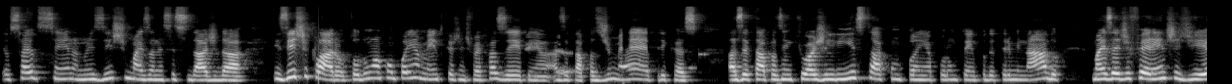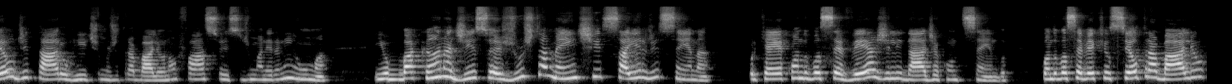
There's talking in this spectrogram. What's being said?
Eu saio de cena, não existe mais a necessidade da. Existe, claro, todo um acompanhamento que a gente vai fazer, tem as etapas de métricas, as etapas em que o agilista acompanha por um tempo determinado, mas é diferente de eu ditar o ritmo de trabalho, eu não faço isso de maneira nenhuma. E o bacana disso é justamente sair de cena, porque aí é quando você vê a agilidade acontecendo, quando você vê que o seu trabalho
